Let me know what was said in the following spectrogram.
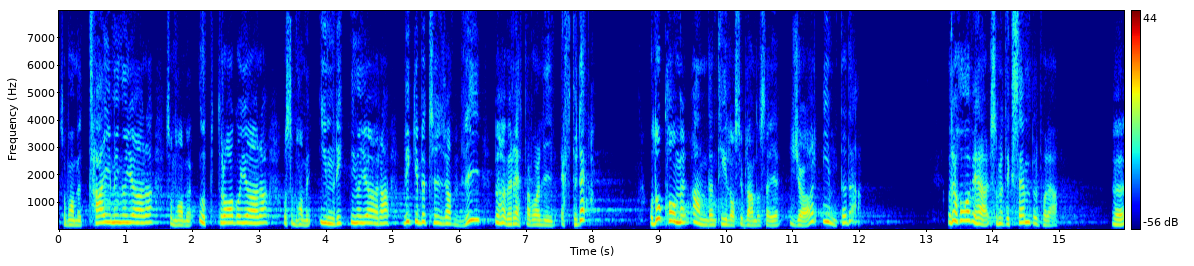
som har med timing att göra, som har med uppdrag att göra och som har med inriktning att göra. Vilket betyder att vi behöver rätta våra liv efter det. Och då kommer anden till oss ibland och säger, gör inte det. Och det har vi här som ett exempel på det. Eh, uh,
